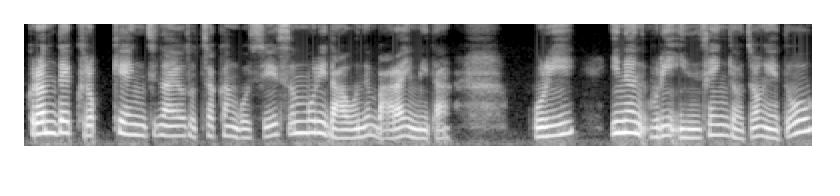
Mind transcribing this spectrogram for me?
그런데 그렇게 행진하여 도착한 곳이 쓴물이 나오는 마라입니다. 우리 이는 우리 인생 여정에도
